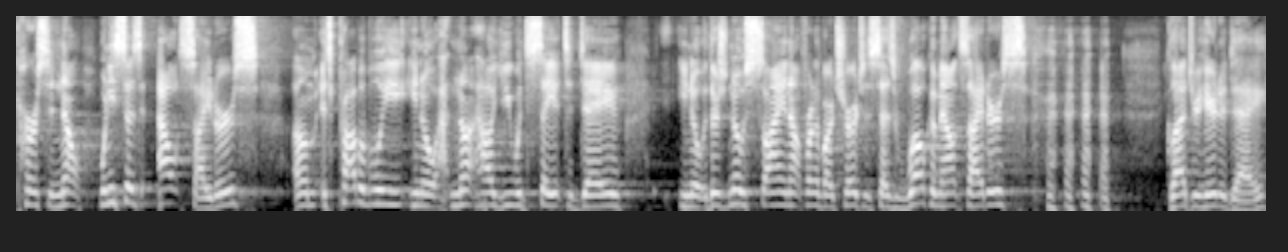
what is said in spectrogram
person. Now, when he says outsiders, um, it's probably you know not how you would say it today. You know, there's no sign out front of our church that says "Welcome, outsiders." Glad you're here today.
